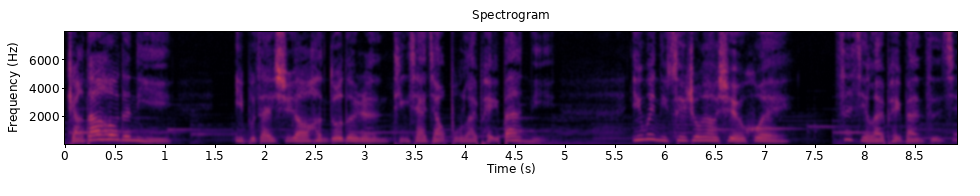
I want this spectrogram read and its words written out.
长大后的你。已不再需要很多的人停下脚步来陪伴你，因为你最终要学会自己来陪伴自己。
